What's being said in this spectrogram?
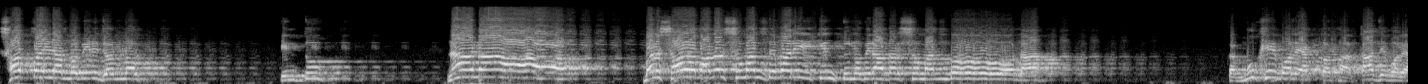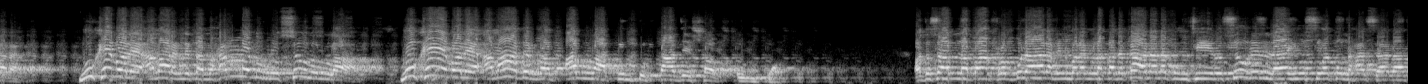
সব পাইলাম নবীর জন্য। কিন্তু না না, বলে সব আদর্শ মানতে পারি, কিন্তু নবীর আদর্শ মানব না। মুখে বলে এক কথা, কাজে বলে আর এক। মুখে বলে আমার নেতা মোহাম্মদুর রসুল্লাহ মুখে বলে আমাদের রব আল্লাহ, কিন্তু কাজে সব উল্টা। অথচ আল্লাহ পাক রব্বুল আলামিন বলেন, লাকাদ কানা লাকুম ফি রাসূলিল্লাহি উসওয়াতুন হাসানাহ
